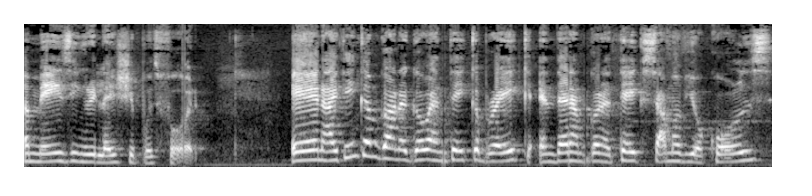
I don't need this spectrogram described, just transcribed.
amazing relationship with food. And i think i'm gonna go and take a break and then i'm gonna take some of your calls.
